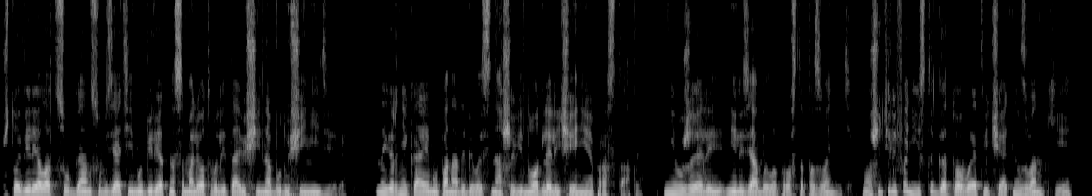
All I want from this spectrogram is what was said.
что велел отцу Гансу взять ему билет на самолет, вылетающий на будущей неделе. Наверняка ему понадобилось наше вино для лечения простаты. Неужели нельзя было просто позвонить? Наши телефонисты готовы отвечать на звонки.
